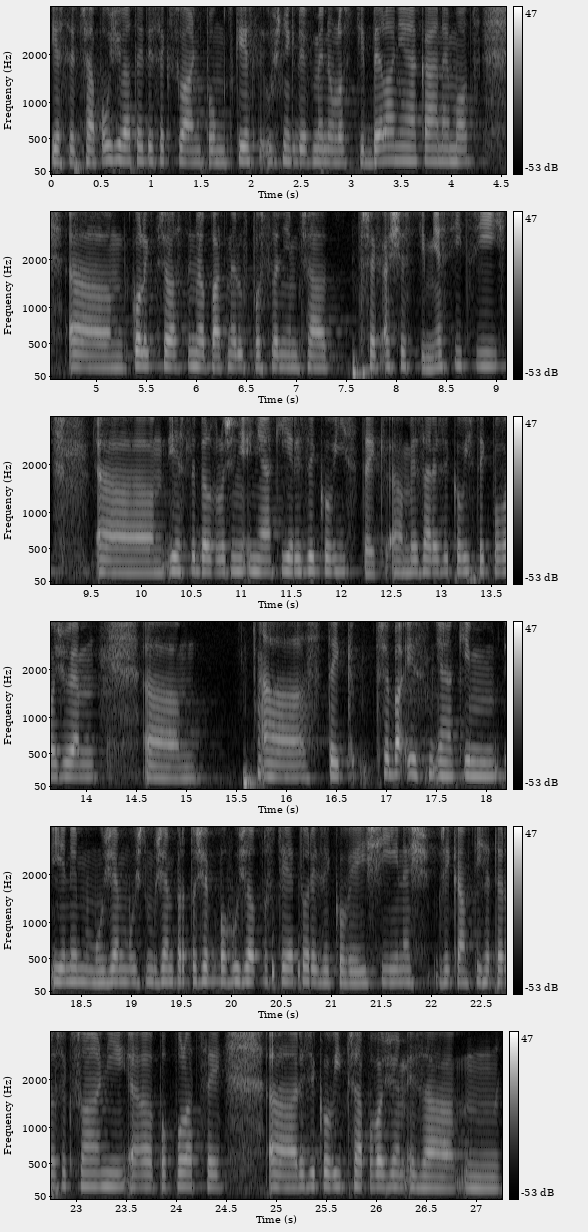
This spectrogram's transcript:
jestli třeba používáte ty sexuální pomůcky, jestli už někdy v minulosti byla nějaká nemoc, um, kolik třeba jste měl partnerů v posledním třeba třech až šesti měsících, uh, jestli byl vloženě i nějaký rizikový styk. My za rizikový styk považujeme uh, styk třeba i s nějakým jiným mužem, muž s mužem, protože bohužel prostě je to rizikovější, než říkám v té heterosexuální uh, populaci. Uh, rizikový třeba považujeme i za um,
